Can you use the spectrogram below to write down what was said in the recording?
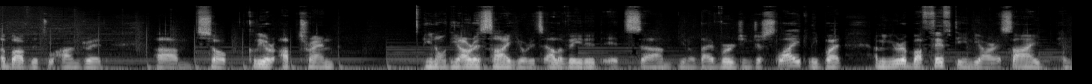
above the 200. Um, so clear uptrend. You know, the RSI here, it's elevated. It's, um, you know, diverging just slightly, but I mean, you're above 50 in the RSI and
